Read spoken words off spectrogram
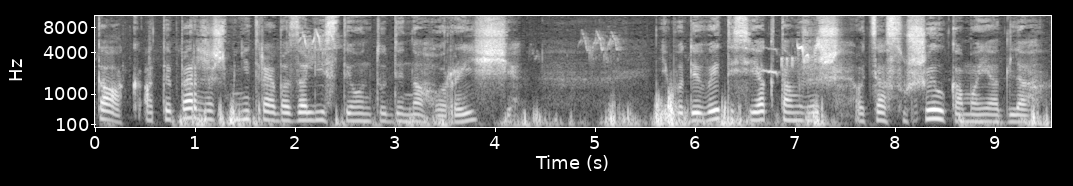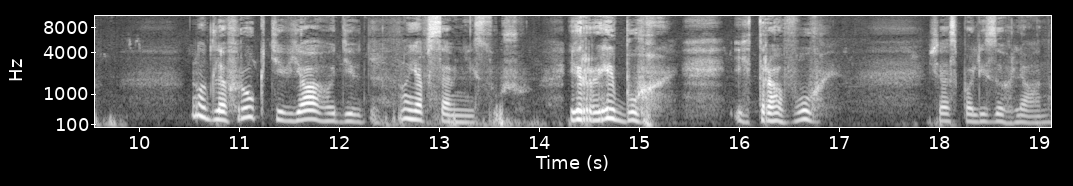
Так, а тепер же ж мені треба залізти он туди на горище і подивитися, як там же ж оця сушилка моя для, ну, для фруктів, ягодів. Ну, я все в ній сушу. І рибу, і траву. Зараз полізу гляну.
